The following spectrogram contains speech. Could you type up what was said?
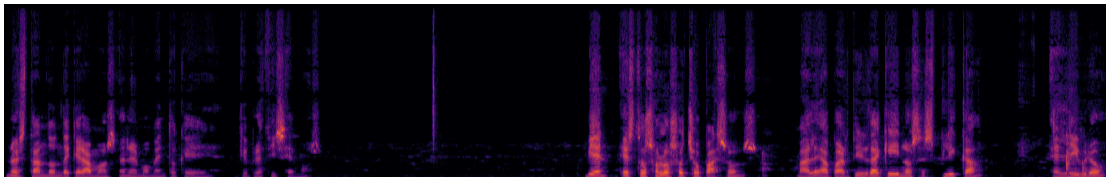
no están donde queramos en el momento que precisemos. Bien, estos son los ocho pasos, ¿vale? A partir de aquí nos explica el libro,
